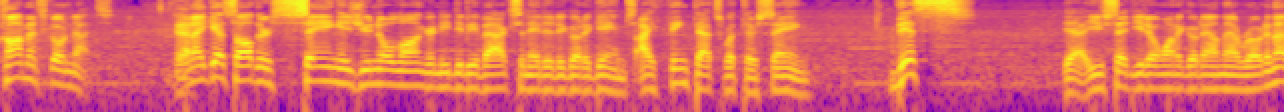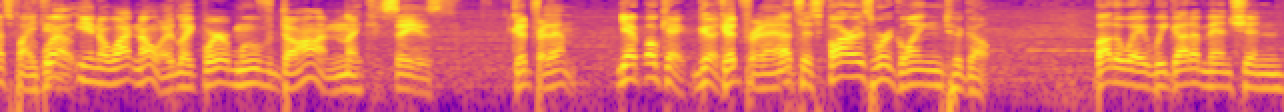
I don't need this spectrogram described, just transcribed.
Comments go nuts. Yeah. And I guess all they're saying is you no longer need to be vaccinated to go to games. I think that's what they're saying. This, yeah, you said you don't want to go down that road, and that's fine. You Well, you know what? No, like we're moved on. Like say, is good for them. Yep. Okay. Good. Good for him. That's as far as we're going to go. By the way, we got to mention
